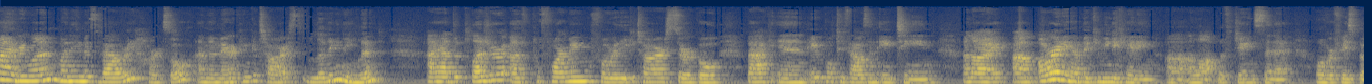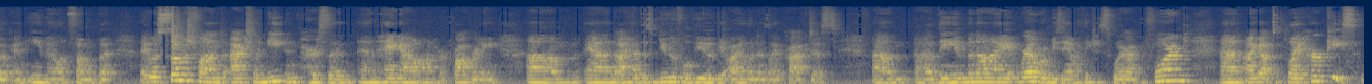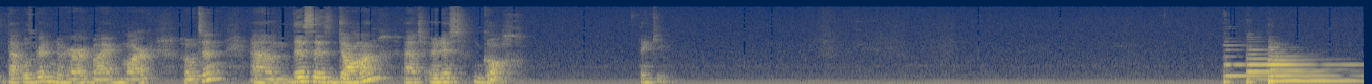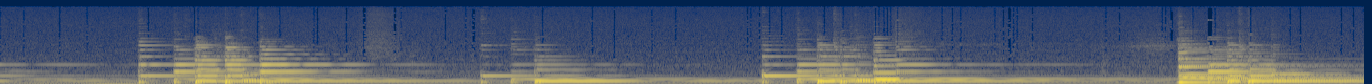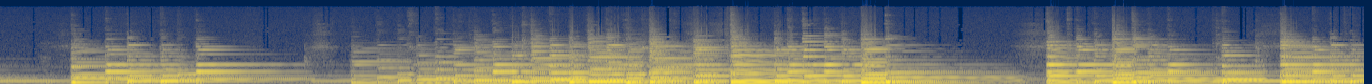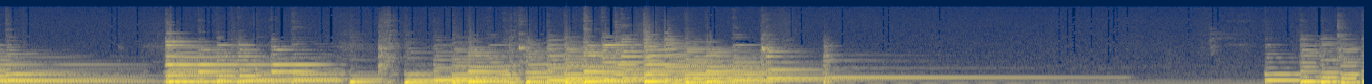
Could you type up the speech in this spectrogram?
Hi everyone, my name is Valerie Hartzell. I'm an American guitarist living in England. I had the pleasure of performing for the Guitar Circle back in April 2018 and I um, already have been communicating uh, a lot with Jane Sinnott over Facebook and email and phone but it was so much fun to actually meet in person and hang out on her property um, and I had this beautiful view of the island as I practiced. Um, uh, the Menai Railroad Museum, I think is where I performed, and I got to play her piece that was written to her by Mark Houghton. Um, this is Dawn at Ynys Goch. Thank you. Mm-hmm.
